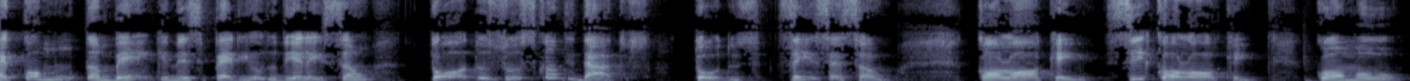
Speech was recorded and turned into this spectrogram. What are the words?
é comum também que nesse período de eleição todos os candidatos, todos, sem exceção, coloquem, se coloquem como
